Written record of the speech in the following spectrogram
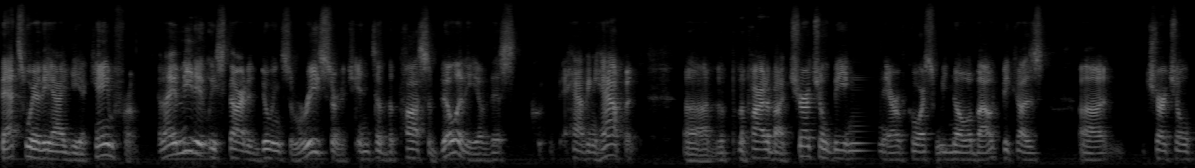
That's where the idea came from. And I immediately started doing some research into the possibility of this having happened. Uh, the, the part about Churchill being there, of course, we know about because uh, Churchill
